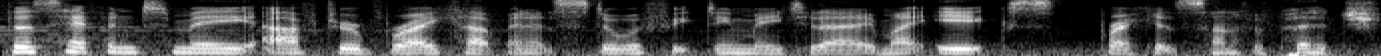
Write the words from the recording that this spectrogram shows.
This happened to me after a breakup and it's still affecting me today. My ex, brackets son of a bitch,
